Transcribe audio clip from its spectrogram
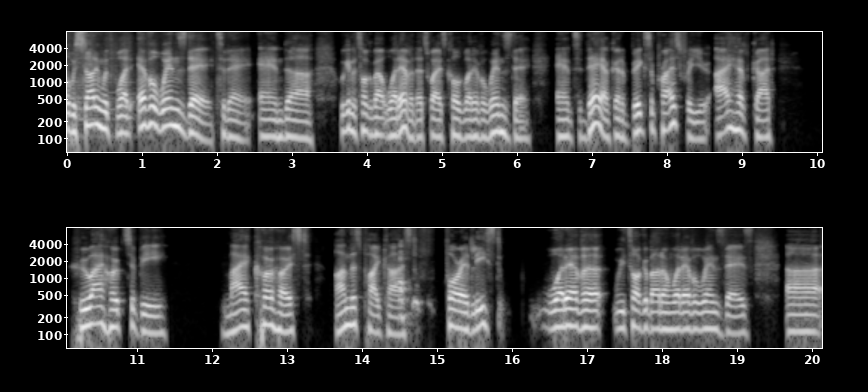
Well, we're starting with Whatever Wednesday today, and uh, we're going to talk about whatever. That's why it's called Whatever Wednesday. And today I've got a big surprise for you. I have got who I hope to be my co host on this podcast for at least whatever we talk about on Whatever Wednesdays. Uh,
